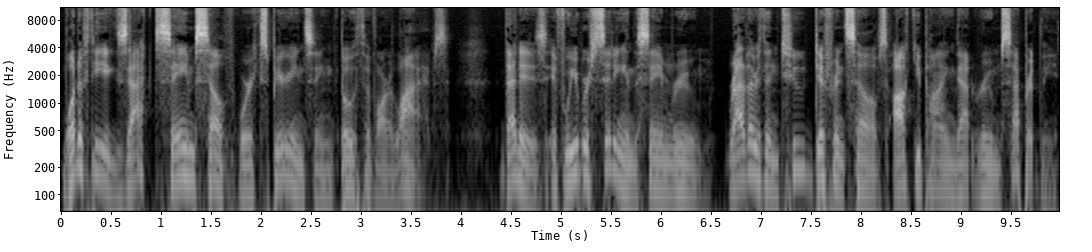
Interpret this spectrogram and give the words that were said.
What if the exact same self were experiencing both of our lives? That is, if we were sitting in the same room, rather than two different selves occupying that room separately,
